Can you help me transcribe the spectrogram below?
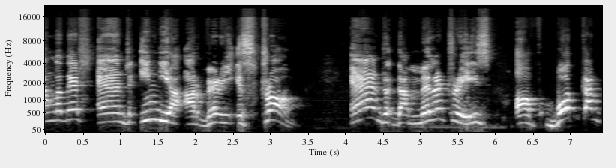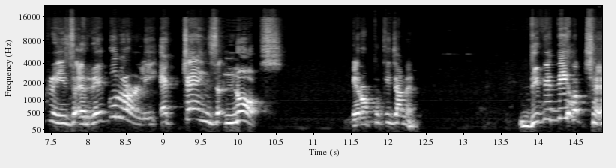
Bangladesh and India are very strong and the militaries of both countries regularly exchange notes এর অর্থ কি জানেন? দ্বিবেদী হচ্ছে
